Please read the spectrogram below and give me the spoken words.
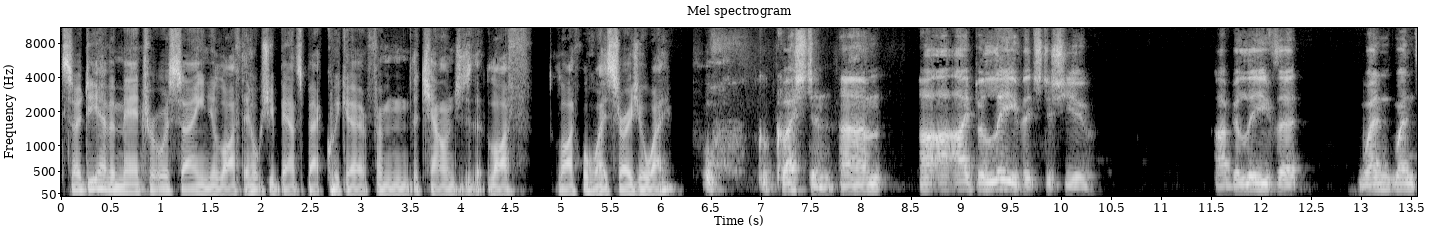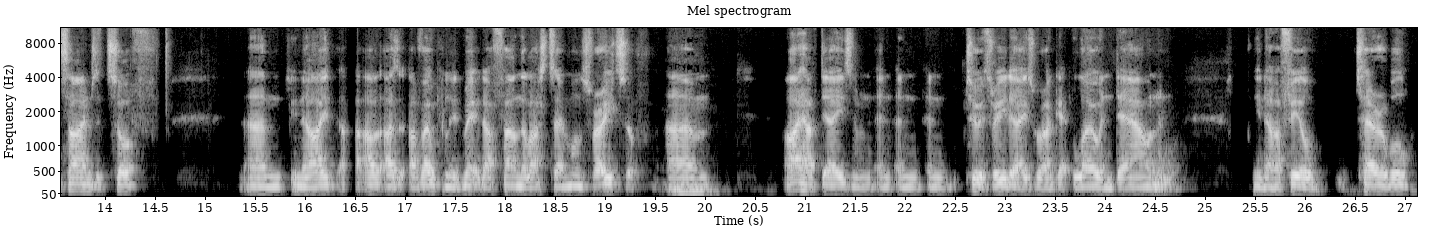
So do you have a mantra or a saying in your life that helps you bounce back quicker from the challenges that life, life always throws your way? Good question. Um, I, I believe it's just you. I believe that when when times are tough, and you know, I, I have openly admitted I've found the last ten months very tough. Um, I have days and and and two or three days where I get low and down, and you know, I feel terrible,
